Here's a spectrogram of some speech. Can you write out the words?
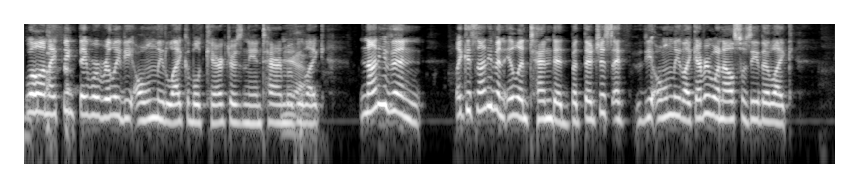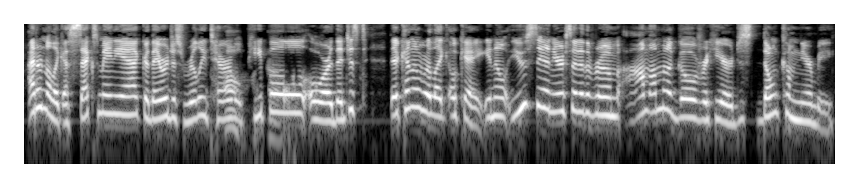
Well, and I think they were really the only likable characters in the entire movie. Yeah. Like, not even like it's not even ill intended, but they're just I, the only like everyone else was either like I don't know, like a sex maniac, or they were just really terrible Oh, my God. people, or they just they kind of were like, okay, you know, you stay on your side of the room. I'm I'm gonna go over here. Just don't come near me.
